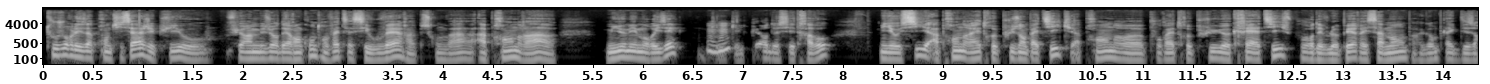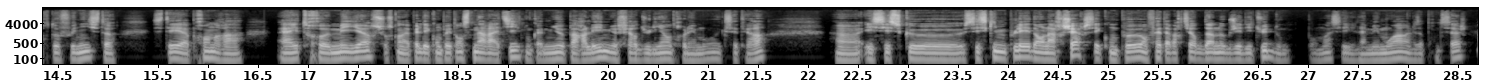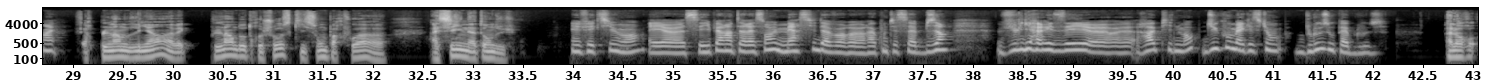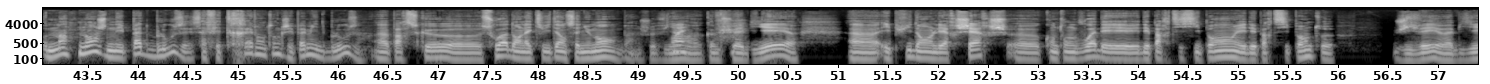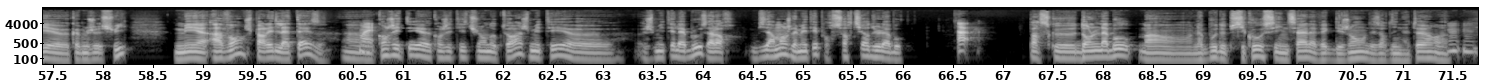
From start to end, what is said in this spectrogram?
toujours les apprentissages. Et puis, au fur et à mesure des rencontres, en fait, ça s'est ouvert, parce qu'on va apprendre à mieux mémoriser, Mhm. qui est le cœur de ces travaux. Mais il y a aussi apprendre à être plus empathique, apprendre euh, pour être plus euh, créatif, pour développer récemment, par exemple, avec des orthophonistes, c'était apprendre à, à être meilleur sur ce qu'on appelle des compétences narratives, donc à mieux parler, mieux faire du lien entre les mots, etc. Euh, et c'est ce que c'est ce qui me plaît dans la recherche, c'est qu'on peut en fait à partir d'un objet d'étude, donc pour moi c'est la mémoire et les apprentissages, Ouais. faire plein de liens avec plein d'autres choses qui sont parfois assez inattendues. Effectivement, et euh, c'est hyper intéressant. Et merci d'avoir euh, raconté ça bien vulgariser rapidement. Du coup, ma question, blues ou pas blues? Alors maintenant, je n'ai pas de blues. Ça fait très longtemps que j'ai pas mis de blues parce que soit dans l'activité enseignement, ben, je viens comme je suis habillé, et puis dans les recherches, quand on voit des, des, participants et des participantes, j'y vais habillé comme je suis. Mais avant, je parlais de la thèse. Quand j'étais quand j'étais étudiant en doctorat, je mettais je mettais la blouse. Alors bizarrement, je la mettais pour sortir du labo. Ah. Parce que dans le labo, ben, labo de psycho, c'est une salle avec des gens, des ordinateurs. Mmh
